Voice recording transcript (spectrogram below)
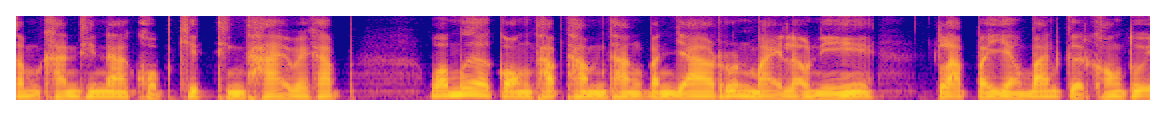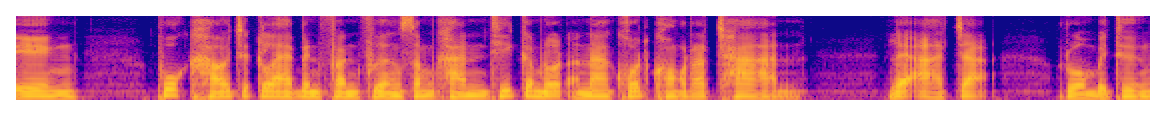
สำคัญที่น่าคบคิดทิ้งท้ายไว้ครับ ว่าเมื่อกองทัพทำทางปัญญารุ่นใหม่เหล่านี้ กลับไปยังบ้านเกิดของตัวเอง พวกเขาจะกลายเป็นฟันเฟืองสำคัญที่กำหนดอนาคตของรัฐชาติและอาจจะ รวมไปถึง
